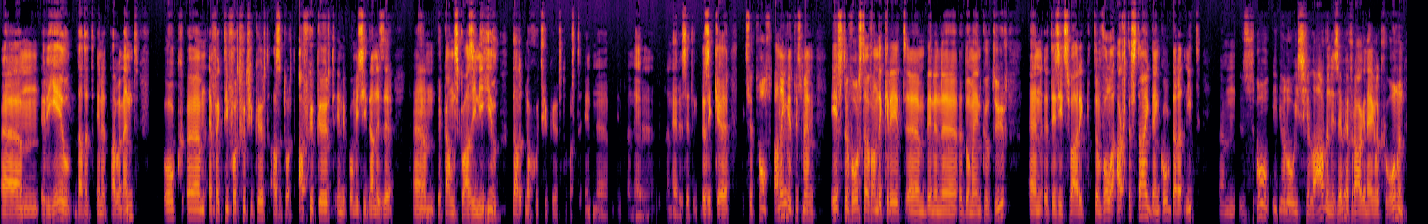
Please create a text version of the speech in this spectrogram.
um, reëel dat het in het parlement ook um, effectief wordt goedgekeurd. Als het wordt afgekeurd in de commissie, dan is de, de kans quasi nihil dat het nog goedgekeurd wordt in, uh, in plenaire, plenaire zitting. Dus ik, uh, ik zit vol spanning. Het is mijn eerste voorstel van decreet binnen uh, het domein cultuur. En het is iets waar ik ten volle achter sta. Ik denk ook dat het niet um, zo ideologisch geladen is. Hè. Wij vragen eigenlijk gewoon een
